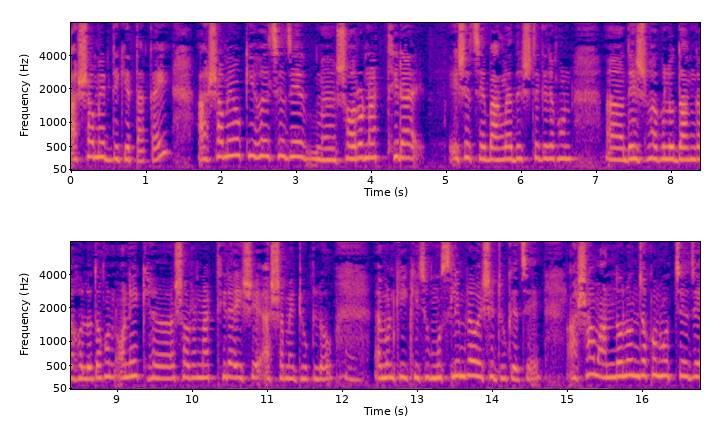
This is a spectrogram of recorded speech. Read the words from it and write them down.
আসামের দিকে তাকাই আসামেও কি হয়েছে যে শরণার্থীরা এসেছে বাংলাদেশ থেকে যখন দেশভাগ হলো দাঙ্গা হলো তখন অনেক শরণার্থীরা এসে আসামে ঢুকলো। এমনকি কিছু মুসলিমরাও এসে ঢুকেছে। আসাম আন্দোলন যখন হচ্ছে যে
